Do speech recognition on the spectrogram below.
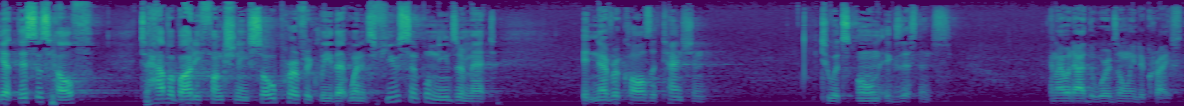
Yet this is health to have a body functioning so perfectly that when its few simple needs are met, it never calls attention to its own existence. And I would add the words only to Christ.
